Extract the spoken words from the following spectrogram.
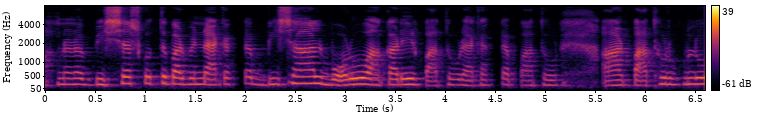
আপনারা বিশ্বাস করতে পারবেন না এক একটা বিশাল বড় আকারের পাথর এক একটা পাথর। আর পাথরগুলো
